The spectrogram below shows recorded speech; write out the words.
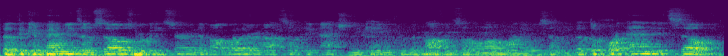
that the companions themselves were concerned about whether or not something actually came from the Prophet ﷺ. That the Quran itself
